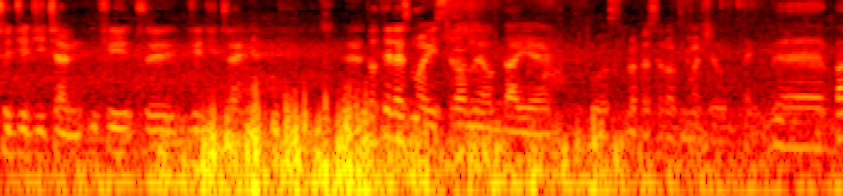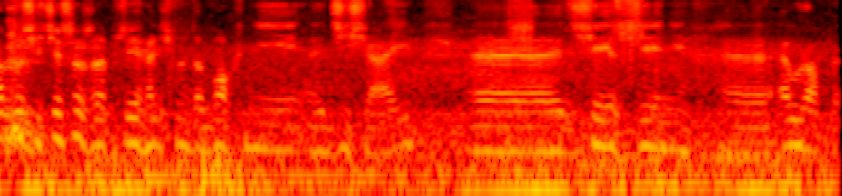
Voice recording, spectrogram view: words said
czy, dziedziczeń, czy, dziedziczenie. To tyle z mojej strony. Oddaję głos profesorowi Maciejowi. E, Bardzo się cieszę, że przyjechaliśmy do Bochni e, dzisiaj. E, Dzisiaj jest Dzień Europy.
